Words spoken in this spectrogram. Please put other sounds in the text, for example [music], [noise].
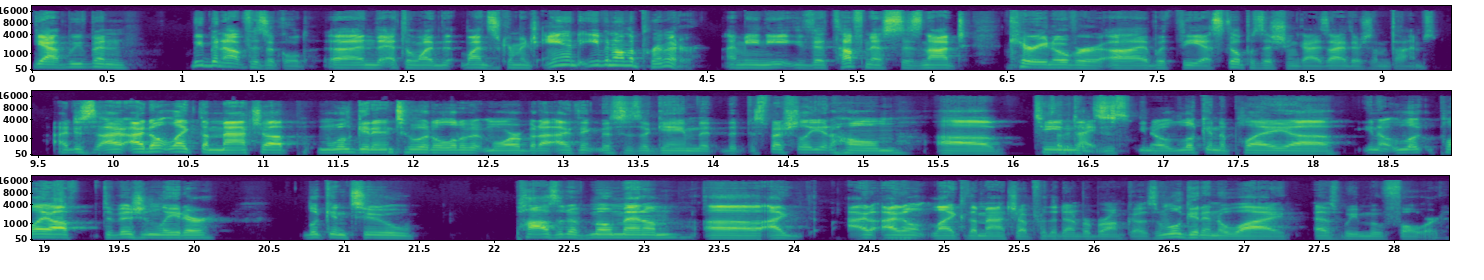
yeah, we've been we've been out physical uh, and at the line, lines of scrimmage and even on the perimeter. I mean, the toughness is not carrying over uh, with the uh, skill position guys either. Sometimes. I just I, I don't like the matchup. We'll get into it a little bit more, but I, I think this is a game that, that especially at home, uh team that's Titans. you know looking to play uh you know look playoff division leader, looking to positive momentum. Uh I, I I don't like the matchup for the Denver Broncos, and we'll get into why as we move forward.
